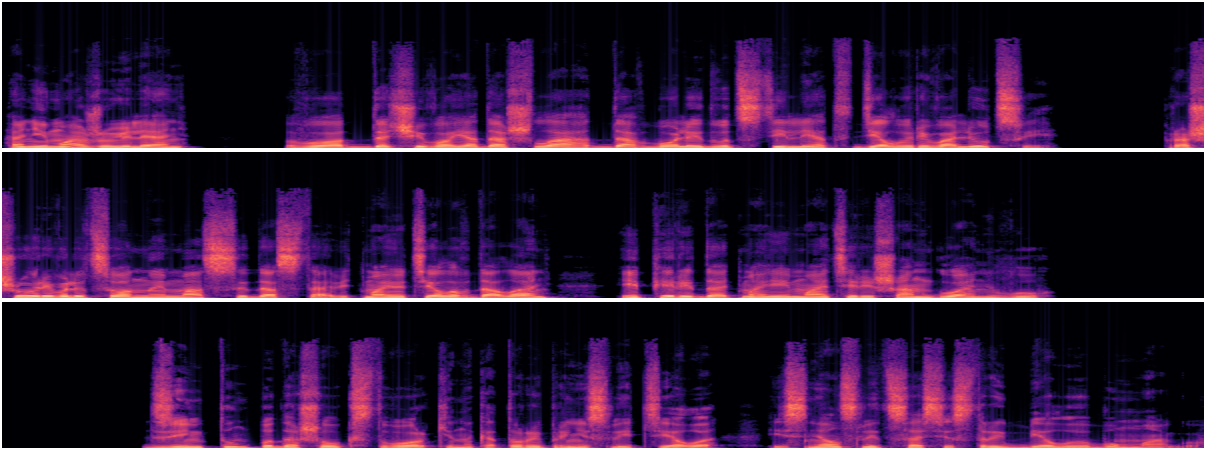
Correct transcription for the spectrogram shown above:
а не Мажу Илянь. Вот до чего я дошла, отдав более двадцати лет делу революции. Прошу революционные массы доставить мое тело в Далань и передать моей матери Шангуань Лу». Дзиньтун подошел к створке, на которой принесли тело, и снял с лица сестры белую бумагу.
